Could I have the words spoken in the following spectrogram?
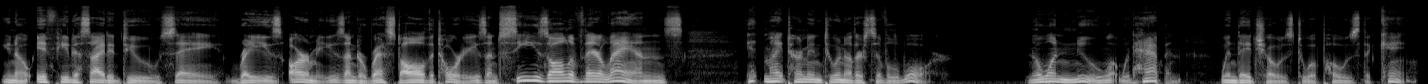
You know, if he decided to, say, raise armies and arrest all the Tories and seize all of their lands, it might turn into another civil war. No one knew what would happen when they chose to oppose the king.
